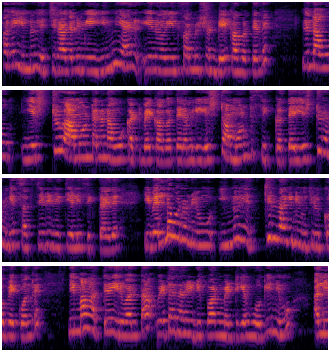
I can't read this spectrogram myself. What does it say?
ಹಾಗೆ ಇನ್ನೂ ಹೆಚ್ಚಿನ ಆದರೆ ನಿಮಗೆ ಇನ್ನು ಏನು ಇನ್ಫಾರ್ಮೇಷನ್ ಬೇಕಾಗುತ್ತೆ ಅಂದರೆ ಇದು ನಾವು ಎಷ್ಟು ಅಮೌಂಟನ್ನು ನಾವು ಕಟ್ಟಬೇಕಾಗುತ್ತೆ ನಮಗೆ ಎಷ್ಟು ಅಮೌಂಟ್ ಸಿಕ್ಕತ್ತೆ, ಎಷ್ಟು ನಮಗೆ ಸಬ್ಸಿಡಿ ರೀತಿಯಲ್ಲಿ ಸಿಗ್ತಾ ಇದೆ, ಇವೆಲ್ಲವನ್ನು ನೀವು ಇನ್ನೂ ಹೆಚ್ಚಿನದಾಗಿ ನೀವು ತಿಳ್ಕೊಬೇಕು ಅಂದರೆ ನಿಮ್ಮ ಹತ್ತಿರ ಇರುವಂಥ ವೆಟರ್ನರಿ ಡಿಪಾರ್ಟ್ಮೆಂಟ್ಗೆ ಹೋಗಿ ನೀವು ಅಲ್ಲಿ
